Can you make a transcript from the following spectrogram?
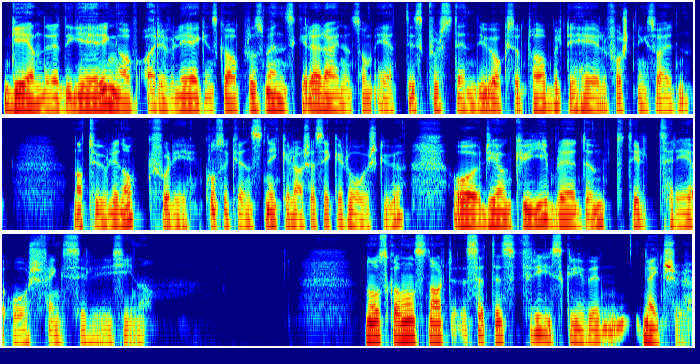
Genredigering av arvelige egenskaper hos mennesker er regnet som etisk fullstendig uakseptabelt i hele forskningsverden. Naturlig nok, fordi konsekvensene ikke lar seg sikkert overskue, og Jiang Kui ble dømt til tre års fengsel i Kina. Nå skal han snart settes fri, skriver Nature,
